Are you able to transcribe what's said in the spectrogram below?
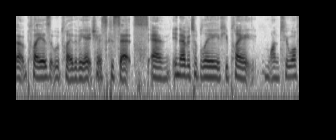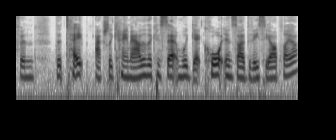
Uh, players that would play the VHS cassettes, and inevitably, if you play one too often, the tape actually came out of the cassette and would get caught inside the VCR player.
